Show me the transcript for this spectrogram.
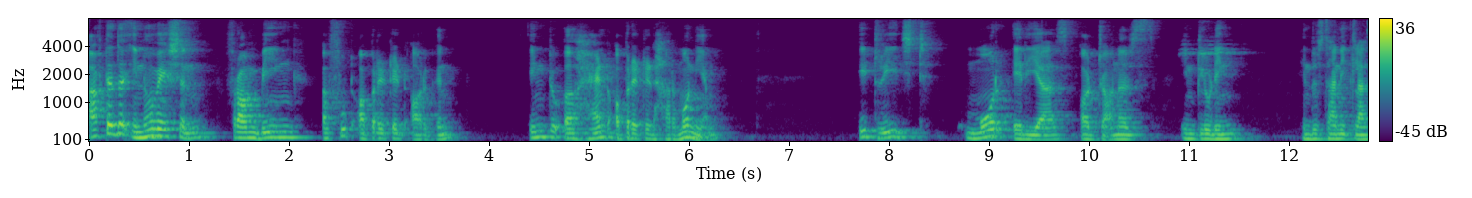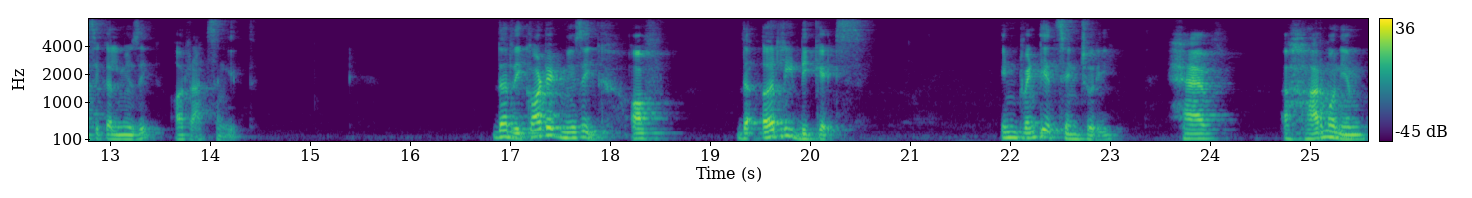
After the innovation from being a foot operated organ into a hand operated harmonium, it reached more areas or genres, including Hindustani classical music or Rag Sangeet. The recorded music of the early decades in 20th century have a harmonium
